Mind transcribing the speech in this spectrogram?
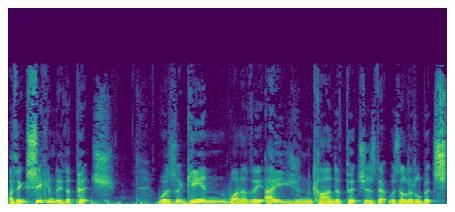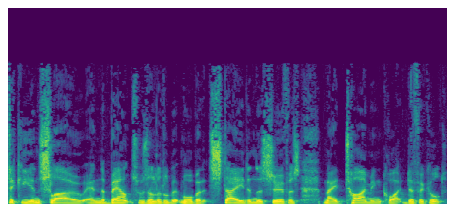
I think, secondly, the pitch was again one of the Asian kind of pitches that was a little bit sticky and slow, and the bounce was a little bit more, but it stayed in the surface, made timing quite difficult.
